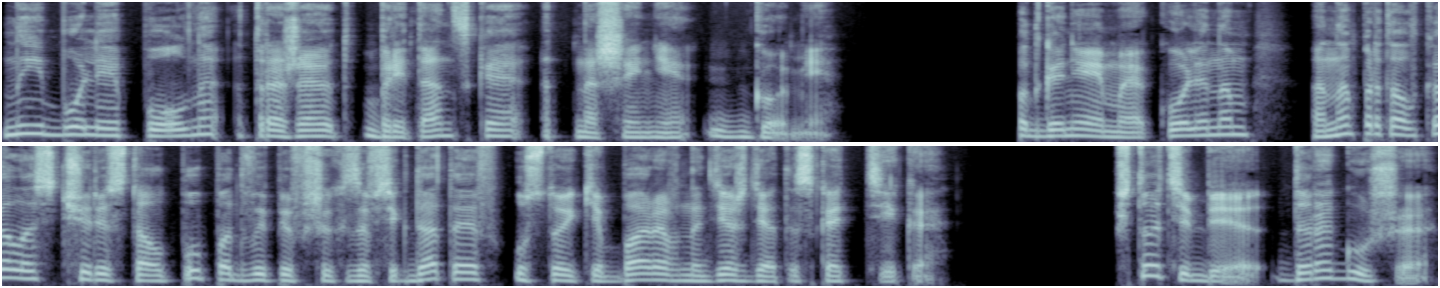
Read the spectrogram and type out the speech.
наиболее полно отражают британское отношение к Гоме. Подгоняемая Колином, она протолкалась через толпу подвыпивших завсегдатаев у стойки бара в надежде отыскать Тика. «Что тебе, дорогуша?»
